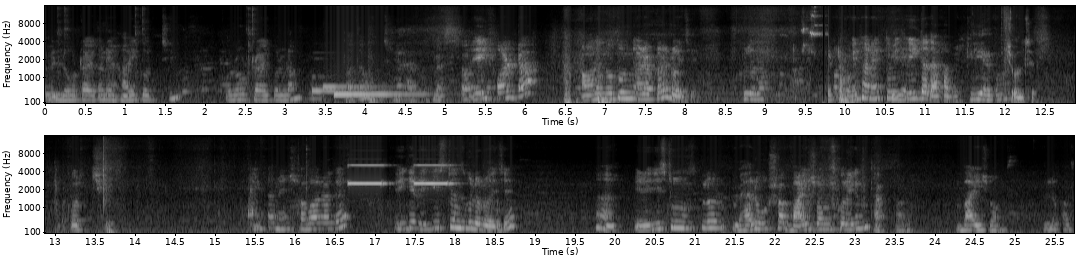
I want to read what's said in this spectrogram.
আমি লোটা এখানে হাই করছি। করেও ট্রাই করলাম। তাতেও হচ্ছে। ব্যাস। এই ফলটা আমাদের নতুন অ্যাডাপ্টারে রয়েছে। খুলে দাও। এখানে তুমি এইটা দেখাবে। ক্লিয়ার করুন চলছে। করছি। এখানে সবার আগে এই যে রেজিস্ট্যান্সগুলো রয়েছে হ্যাঁ এই রেজিস্ট্যান্সগুলোর ভ্যালু সব বাইশ ওমস করে কিন্তু থাকতে হবে। বাইশ ওমস এগুলো কত?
